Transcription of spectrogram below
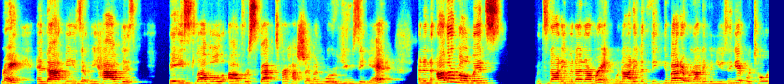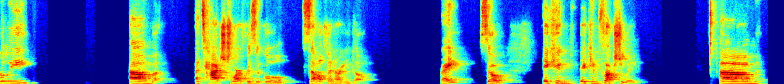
right? And that means that we have this base level of respect for Hashem and we're using it. And in other moments, it's not even in our brain. We're not even thinking about it. We're not even using it. We're totally um, attached to our physical self and our ego. Right? So it can it can fluctuate. Um,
